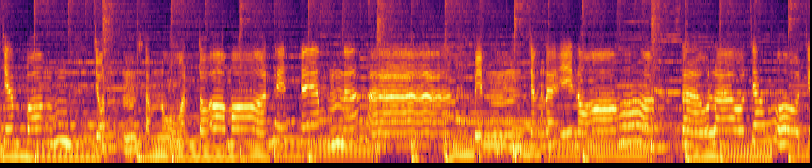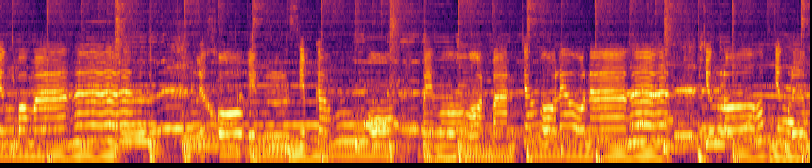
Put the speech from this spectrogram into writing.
เจมปอง จนตำรวจตัวมอเนมนาเป็นจังได้นอสาวลาวเจ้าจึงบ่มา หรือโควิดสิบเก้าไปหอดบ้านเจ้าแล้วนะ จึงลบจึงลืม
